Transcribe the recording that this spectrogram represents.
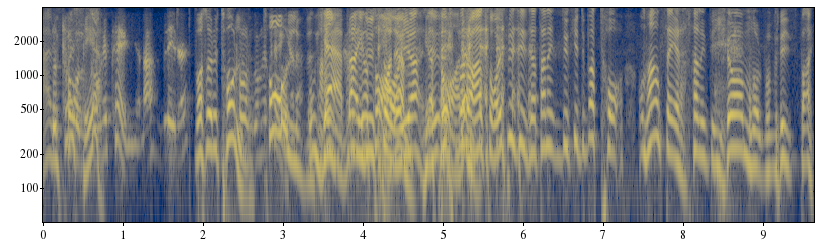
Nej, vi får vi 12 se. gånger pengarna blir det. Vad sa du? 12? 12 gånger 12? pengarna. Oh, jävlar, jag tar sa den! Jag nu- tar vadå, den! Han sa ju precis att han du kan ju inte bara ta... Om han säger att han inte gör mål på frispark,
